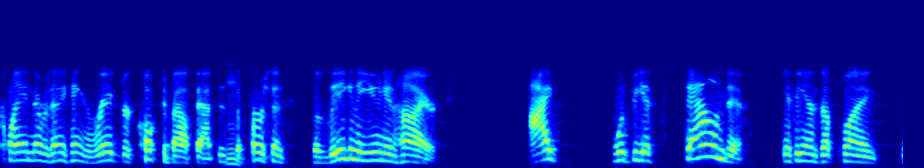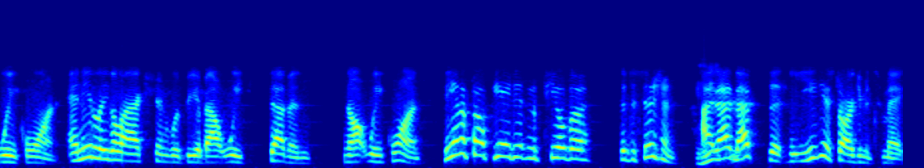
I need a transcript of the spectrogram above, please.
claim there was anything rigged or cooked about that. This mm. is the person the league and the union hired. I would be astounded if he ends up playing week one. Any legal action would be about week seven, not week one. The NFLPA didn't appeal the, the decision. Mm-hmm. I, that, that's the, the easiest argument to make.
